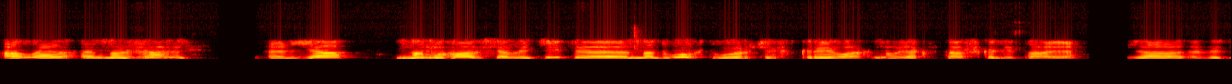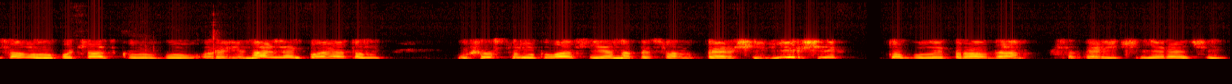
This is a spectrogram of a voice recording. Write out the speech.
але, на жаль, я намагався летіти на двох творчих крилах, ну як пташка літає. Я від самого початку був оригінальним поетом. У шостому класі я написав перші вірші, то були, правда, сатиричні речі.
